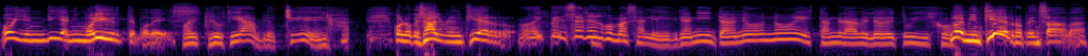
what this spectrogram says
Hoy en día ni morirte podés. Ay, cruz diablo, che. Con lo que sale un entierro. Ay, pensar algo más alegre, Anita. No, no es tan grave lo de tu hijo. No, de mi entierro pensaba.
